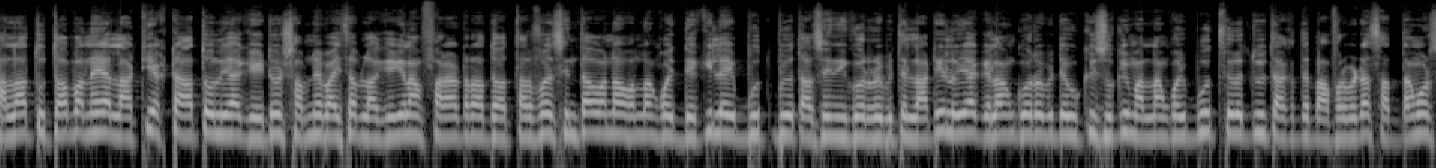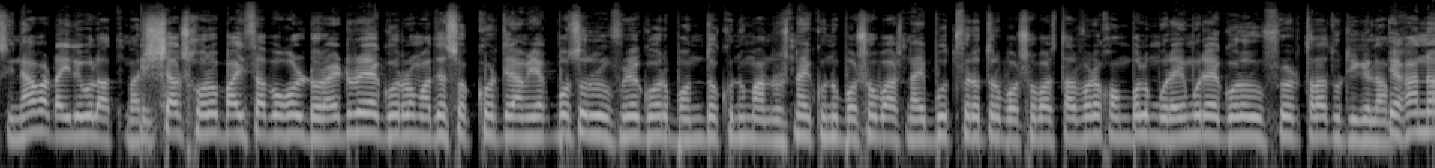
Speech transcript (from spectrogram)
খালা তুতা বানাইয়া লাঠি একটা আতো লিয়া গেটের সামনে বাইসাব লাগিয়ে গেলাম ফারাটারা দেওয়া তারপরে চিন্তা ভাবনা করলাম কই দেখিলাই বুত বুত আছে নি গরুর ভিতরে লাঠি লইয়া গেলাম গরুর ভিতরে উকি সুকি মারলাম কই বুত ফেরত তুই তাকতে বাফর বেটা সাদ্দামর সিনা ফাটাইলে বলে আত্মা বিশ্বাস করো বাইসা বকল ডরাই ডরাই গরুর মাঝে চক্কর দিলাম এক বছরের উপরে গর বন্ধ, কোনো মানুষ নাই, কোনো বসবাস নাই বুত ফেরতর বসবাস। তারপরে কম্বল মুড়াই মুড়াই গরুর উপরের তালা উঠি গেলাম। এখানে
